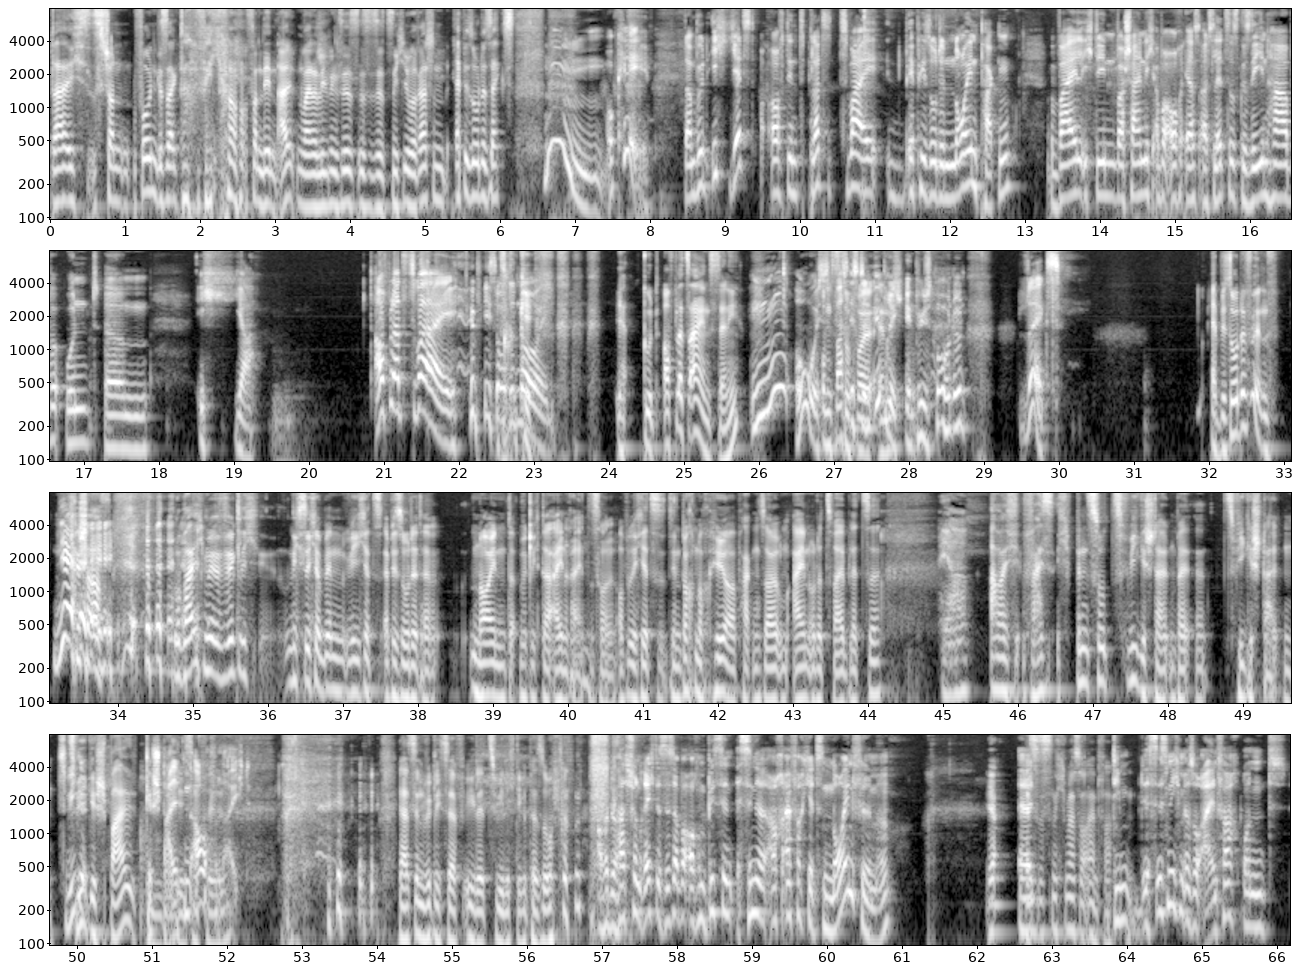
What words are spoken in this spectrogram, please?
Da ich es schon vorhin gesagt habe, welcher von den alten meiner Lieblings ist, ist es jetzt nicht überraschend. Episode 6. Hm, okay. Dann würde ich jetzt auf den Platz 2 Episode 9 packen, weil ich den wahrscheinlich aber auch erst als letztes gesehen habe und ähm, ich, ja. Auf Platz 2, Episode Okay. 9. Ja, gut. Auf Platz 1, Danny. Hm? Oh, ist, was ist denn übrig? Episode 6. Episode 5. Yeah. Geschafft. Wobei ich mir wirklich nicht sicher bin, wie ich jetzt Episode der 9 da, wirklich da einreihen soll. Ob ich jetzt den doch noch höher packen soll, um ein oder zwei Plätze. Ja. Aber ich weiß, ich bin so Zwiegestalten bei äh, Zwiegestalten. Zwiege- Zwiegespalten. Gestalten auch Film. vielleicht. Ja, es sind wirklich sehr viele zwielichtige Personen. Aber du hast schon recht, es ist aber auch ein bisschen, es sind ja auch einfach jetzt neun Filme. ja, Äh, es ist nicht mehr so einfach. Die, es ist nicht mehr so einfach und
